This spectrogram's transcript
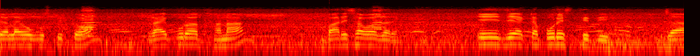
জেলায় অবস্থিত রায়পুরা থানা বারিসা বাজারে এই যে একটা পরিস্থিতি, যা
